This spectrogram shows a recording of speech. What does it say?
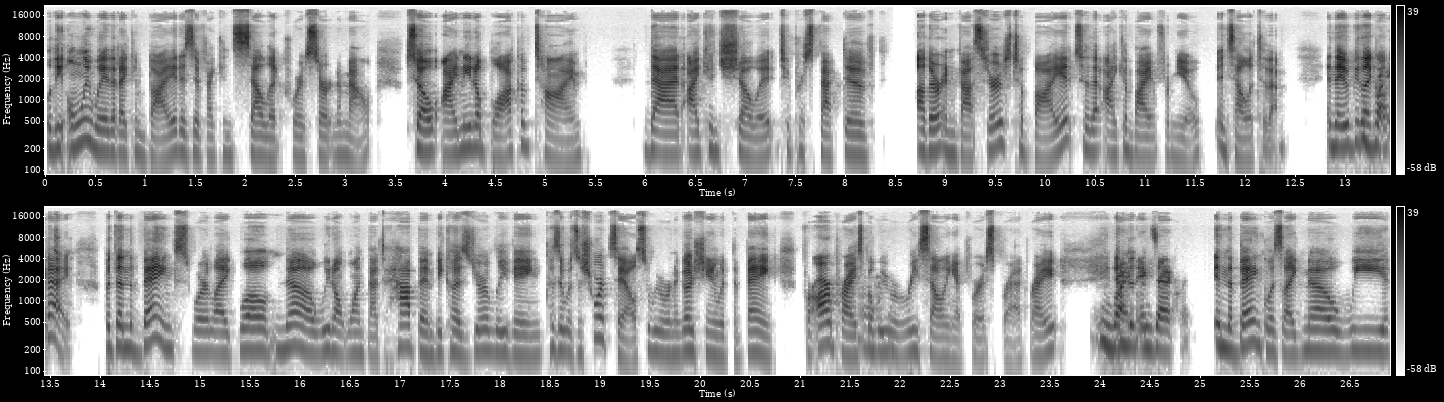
Well, the only way that I can buy it is if I can sell it for a certain amount. So I need a block of time that I can show it to prospective other investors to buy it so that I can buy it from you and sell it to them. And they would be like, right. okay. But then the banks were like, well, no, we don't want that to happen because you're leaving because it was a short sale. So we were negotiating with the bank for our price, but we uh-huh. were reselling it for a spread, right? Right, the, exactly. And the bank was like, no, we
